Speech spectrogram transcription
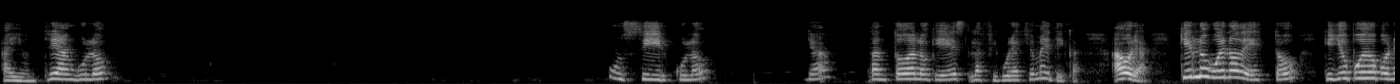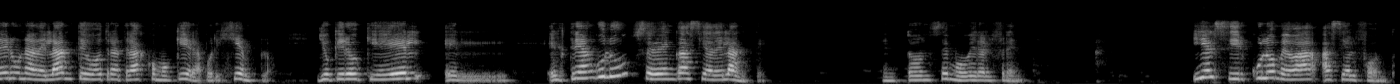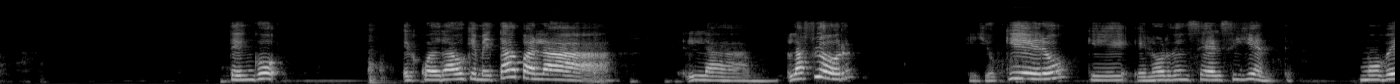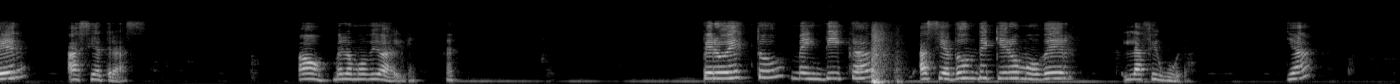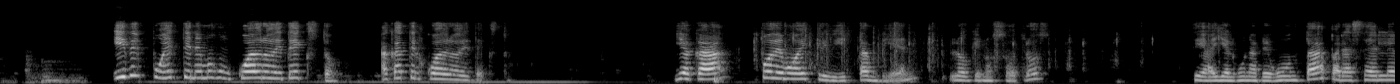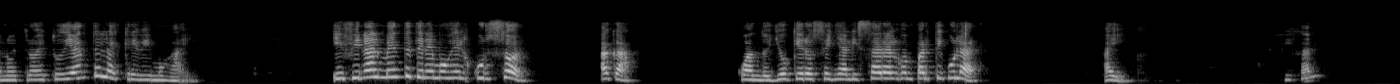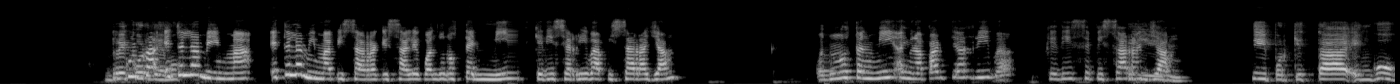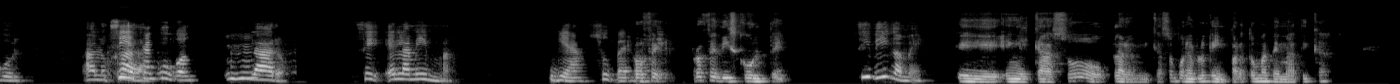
hay un triángulo, un círculo, ¿ya? Están todo lo que es la figura geométrica. Ahora, ¿qué es lo bueno de esto? Que yo puedo poner una adelante otra atrás como quiera. Por ejemplo, yo quiero que el, el, el triángulo se venga hacia adelante. Entonces, mover al frente. Y el círculo me va hacia el fondo. Tengo el cuadrado que me tapa la, la, la flor y yo quiero que el orden sea el siguiente. Mover hacia atrás. Oh, me lo movió alguien. Pero esto me indica hacia dónde quiero mover la figura. ¿Ya? Y después tenemos un cuadro de texto. Acá está el cuadro de texto. Y acá podemos escribir también lo que nosotros, si hay alguna pregunta para hacerle a nuestros estudiantes, la escribimos ahí. Y finalmente tenemos el cursor, acá, cuando yo quiero señalizar algo en particular. Ahí. ¿Fijan? Disculpa, esta es la misma, esta es la misma pizarra que sale cuando uno está en Meet, que dice arriba pizarra Jam. Cuando uno está en Meet hay una parte arriba que dice pizarra Jam. Sí, porque está en Google. Sí, está en Google. Claro. Sí, es la misma. Ya, súper. Profe, profe, disculpe. Sí, dígame. en el caso, claro, en mi caso, por ejemplo, que imparto matemática,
